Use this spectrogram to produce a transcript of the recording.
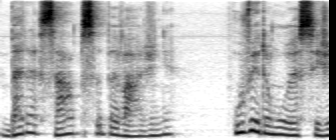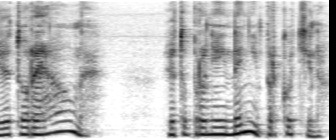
Bere sám sebe vážně. Uvědomuje si, že je to reálné, že to pro něj není prkotina,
